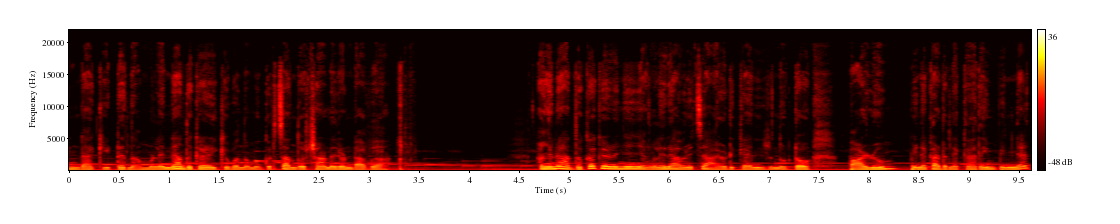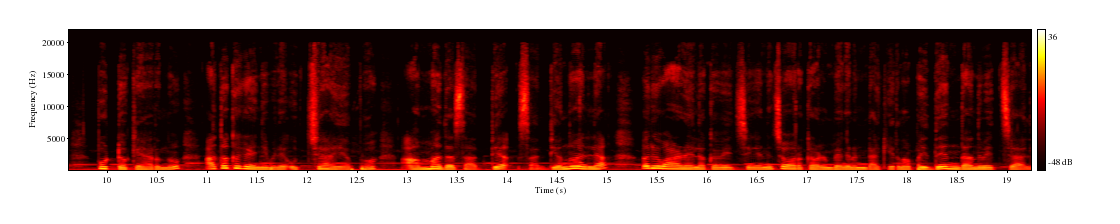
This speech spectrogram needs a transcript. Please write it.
ഉണ്ടാക്കിയിട്ട് നമ്മൾ തന്നെ അത് കഴിക്കുമ്പോൾ നമുക്കൊരു സന്തോഷമാണല്ലോ ഉണ്ടാവുക. അങ്ങനെ അതൊക്കെ കഴിഞ്ഞ് ഞങ്ങൾ രാവിലെ ചായ കുടിക്കാനിരുന്നു കേട്ടോ പഴവും പിന്നെ കടലക്കറിയും പിന്നെ പുട്ടൊക്കെ ആയിരുന്നു. അതൊക്കെ കഴിഞ്ഞ് പിന്നെ ഉച്ചയായപ്പോൾ അമ്മ അതാ സദ്യ സദ്യ ഒന്നുമല്ല ഒരു വാഴയിലൊക്കെ വെച്ച് ഇങ്ങനെ ചോറൊക്കെ വിളമ്പി അങ്ങനെ ഉണ്ടാക്കിയിരുന്നു. അപ്പോൾ ഇത് എന്താണെന്ന് വെച്ചാൽ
